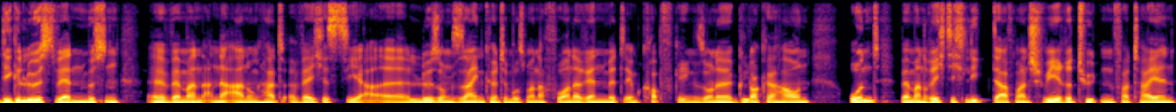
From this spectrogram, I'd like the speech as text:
die gelöst werden müssen. Äh, wenn man eine Ahnung hat, welches die äh, Lösung sein könnte, muss man nach vorne rennen, mit dem Kopf gegen so eine Glocke hauen. Und wenn man richtig liegt, darf man schwere Tüten verteilen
